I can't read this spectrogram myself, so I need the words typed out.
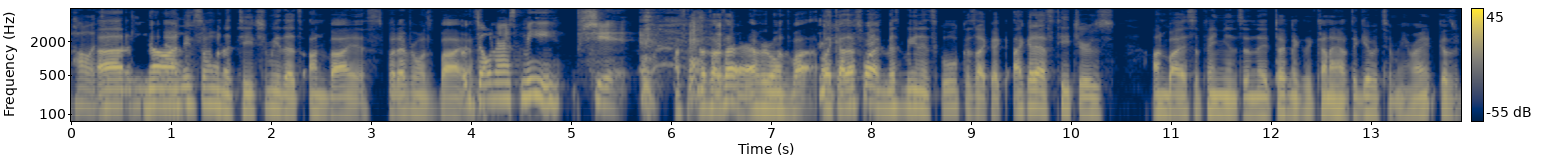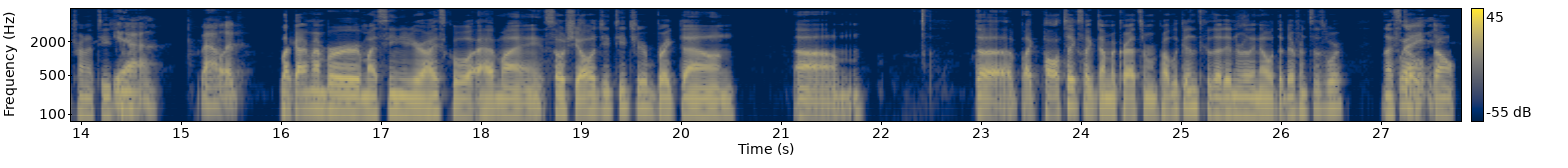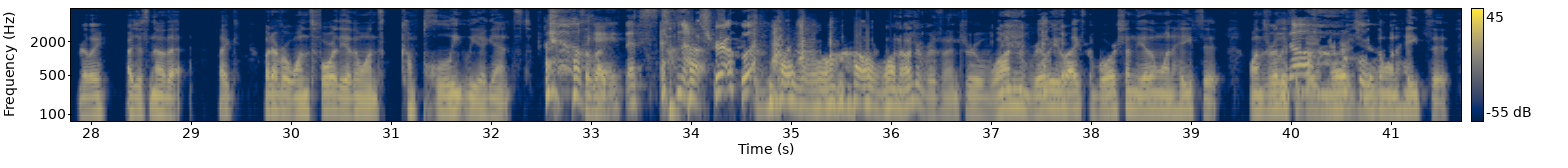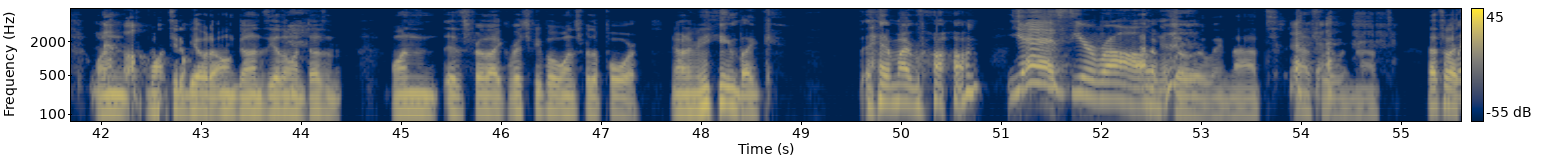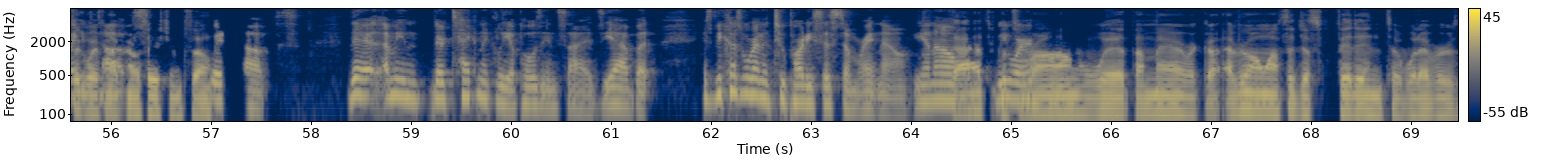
politics. Uh, no, I need someone to teach me that's unbiased, but everyone's biased. Don't ask me. Shit. That's, that's what I said. Everyone's biased. Like that's why I miss being in school because like I, I could ask teachers unbiased opinions and they technically kind of have to give it to me, right? Because they're trying to teach me. yeah, valid. like I remember my senior year of high school, I had my sociology teacher break down um the like politics, like Democrats and Republicans, because I didn't really know what the differences were, and I still Right. don't really. I just know that like whatever one's for, the other one's completely against. okay, like, that's not true. One hundred percent true. One really likes abortion, the other one hates it. One's really no. for gay marriage, the other one hates it. One no. wants you to be able to own guns, the other one doesn't. One is for like rich people, one's for the poor. You know what I mean? Like, am I wrong? Yes, you're wrong. Absolutely not. Absolutely not. That's what I took away from that conversation. So wait ups. They're, I mean, they're technically opposing sides, yeah, but it's because we're in a two party system right now. You know, that's we what's were, wrong with America. Everyone wants to just fit into whatever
